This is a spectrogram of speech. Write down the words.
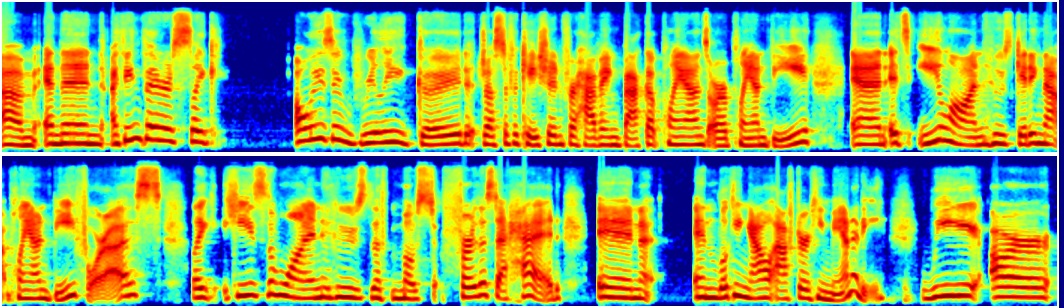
um, and then I think there's like always a really good justification for having backup plans or a plan B. And it's Elon who's getting that plan B for us. Like he's the one who's the most furthest ahead in in looking out after humanity. We are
